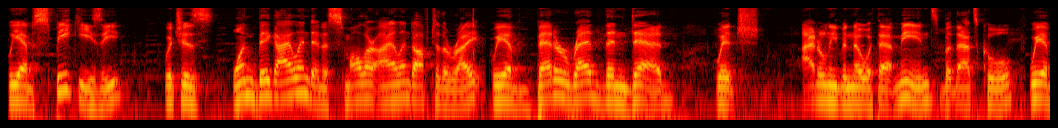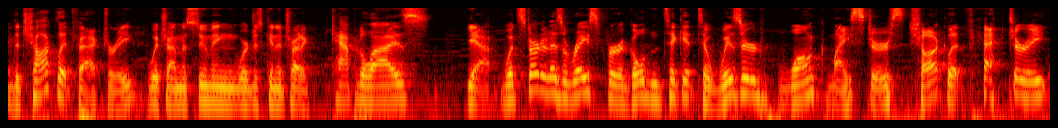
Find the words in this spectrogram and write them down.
We have Speakeasy, which is one big island and a smaller island off to the right. We have Better Red Than Dead, which I don't even know what that means, but that's cool. We have the Chocolate Factory, which I'm assuming we're just to try to capitalize. Yeah, what started as a race for a golden ticket to Wizard Wonkmeister's Chocolate Factory.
